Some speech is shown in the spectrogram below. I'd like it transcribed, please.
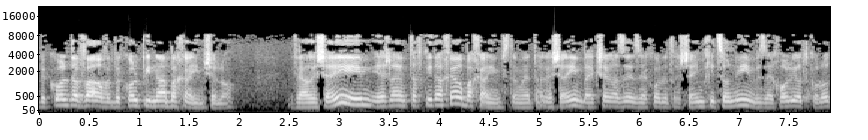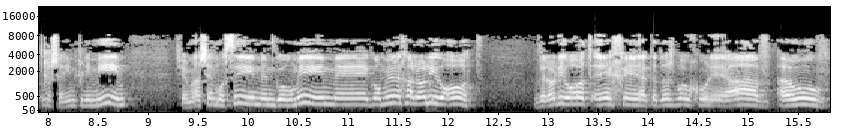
בכל דבר ובכל פינה בחיים שלו. והרשעים, יש להם תפקיד אחר בחיים. זאת אומרת, הרשעים בהקשר הזה זה יכול להיות רשעים חיצוניים, וזה יכול להיות קולות רשעים פנימיים, שמה שהם עושים, הם גורמים, uh, גורמים לך לא לראות, ולא לראות איך uh, הקדוש ברוך הוא אהב, אהוב,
